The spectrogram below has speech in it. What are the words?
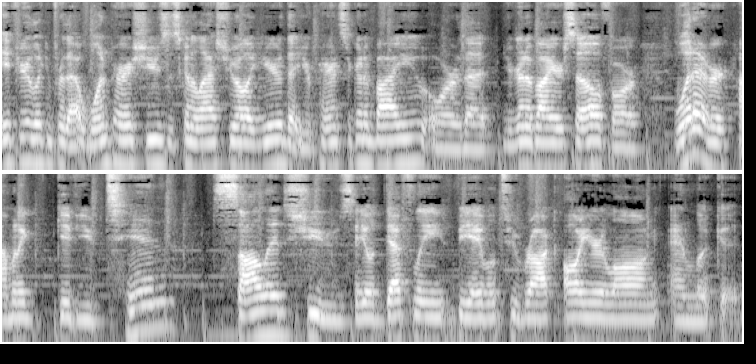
if you're looking for that one pair of shoes that's gonna last you all year that your parents are gonna buy you or that you're gonna buy yourself or whatever, I'm gonna give you 10 solid shoes that you'll definitely be able to rock all year long and look good.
